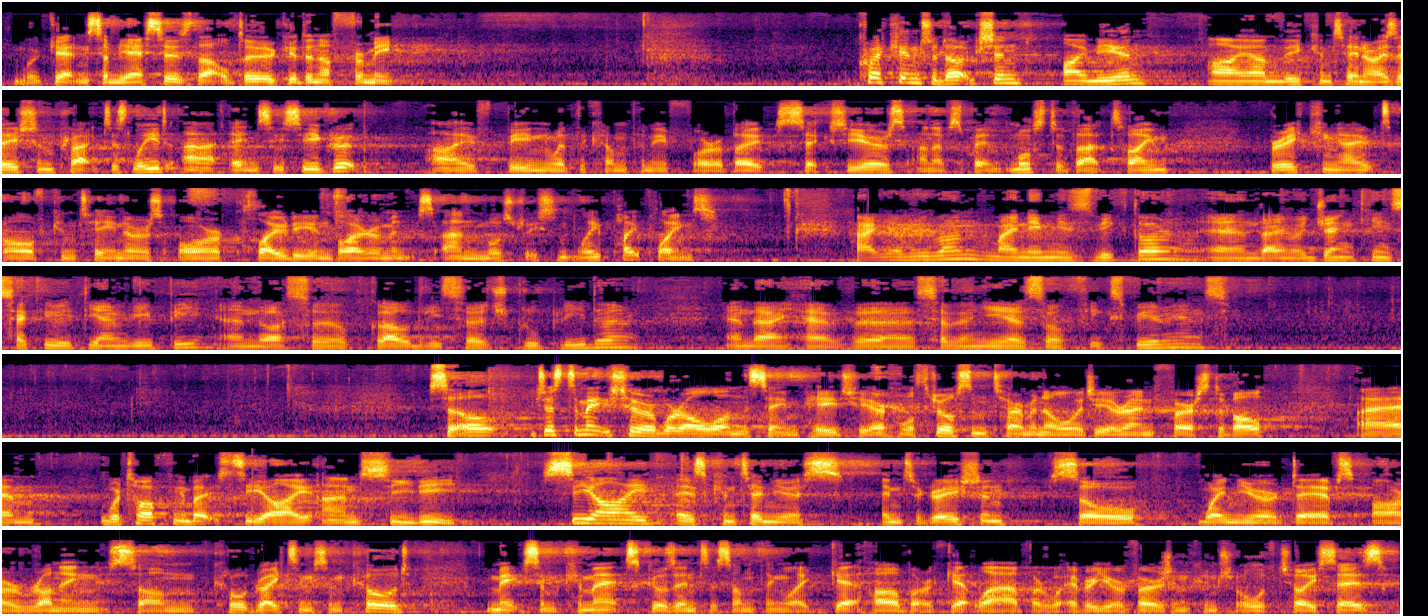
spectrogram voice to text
We're getting some yeses. That'll do. Good enough for me. Quick introduction. I'm Iain. I am the containerization practice lead at NCC Group. I've been with the company for about six years, and I've spent most of that time breaking out of containers or cloudy environments, and most recently, pipelines. Hi, everyone. My name is Viktor, and I'm a Jenkins security MVP and also cloud research group leader and I have uh, seven years of experience. So just to make sure we're all on the same page here, we'll throw some terminology around first of all. Um, we're talking about CI and CD. CI is continuous integration, so when your devs are running some code, writing some code, make some commits, goes into something like GitHub or GitLab or whatever your version control of choice is.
